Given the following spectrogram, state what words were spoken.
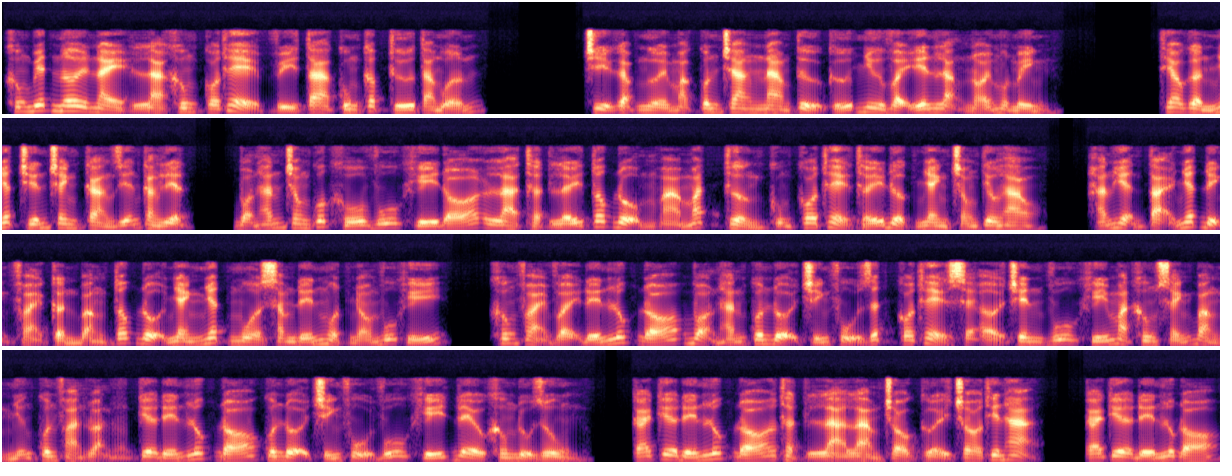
Không biết nơi này là không có thể vì ta cung cấp thứ ta muốn. Chỉ gặp người mặc quân trang nam tử cứ như vậy yên lặng nói một mình theo gần nhất chiến tranh càng diễn càng liệt, bọn hắn trong quốc khố vũ khí đó là thật lấy tốc độ mà mắt thường cũng có thể thấy được nhanh chóng tiêu hao. Hắn hiện tại nhất định phải cần bằng tốc độ nhanh nhất mua sắm đến một nhóm vũ khí, không phải vậy đến lúc đó bọn hắn quân đội chính phủ rất có thể sẽ ở trên vũ khí mà không sánh bằng những quân phản loạn kia, đến lúc đó quân đội chính phủ vũ khí đều không đủ dùng, cái kia đến lúc đó thật là làm trò cười cho thiên hạ, cái kia đến lúc đó,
